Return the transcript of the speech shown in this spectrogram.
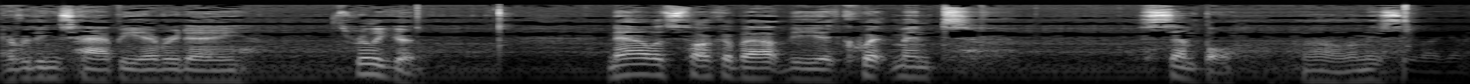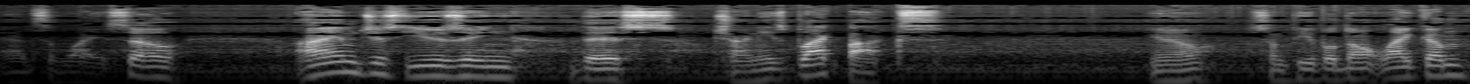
Everything's happy every day. It's really good. Now let's talk about the equipment. Simple. Oh, let me see if I can add some light. So I'm just using this Chinese black box. You know, some people don't like them.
